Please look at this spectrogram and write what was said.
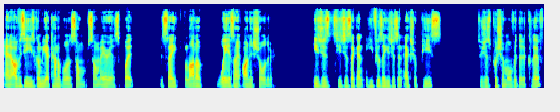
and obviously he's gonna be accountable in some some areas, but it's like a lot of weight is not on his shoulder. He's just he's just like an he feels like he's just an extra piece to just push him over the cliff,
